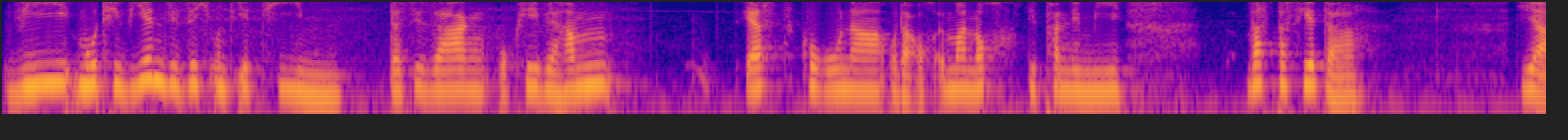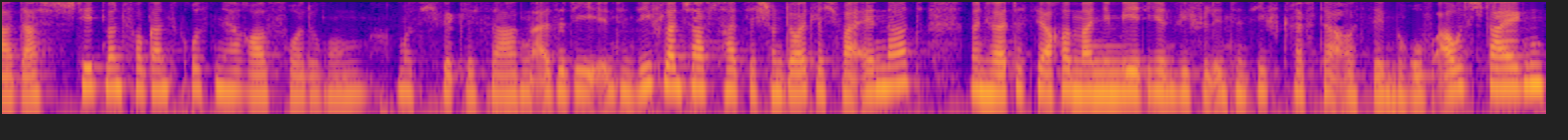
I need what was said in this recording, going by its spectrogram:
Wie motivieren Sie sich und Ihr Team, dass Sie sagen, okay, wir haben erst Corona oder auch immer noch die Pandemie. Was passiert da? Ja, da steht man vor ganz großen Herausforderungen, muss ich wirklich sagen. Also die Intensivlandschaft hat sich schon deutlich verändert. Man hört es ja auch immer in den Medien, wie viele Intensivkräfte aus dem Beruf aussteigen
